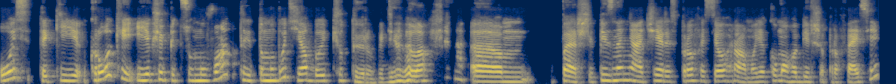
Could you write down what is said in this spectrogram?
Ось такі кроки, і якщо підсумувати, то, мабуть, я би чотири виділила. Ем, перше пізнання через професіограму якомога більше професій.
